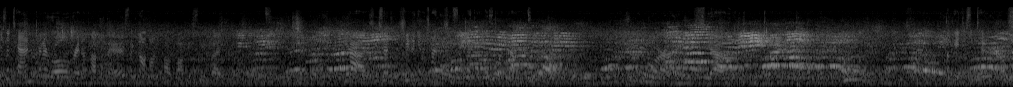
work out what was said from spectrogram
It's a 10. We're going to roll right on top of theirs. Like, not on top, obviously, but. Yeah, she said she didn't get the time that she said it was going down. More eyes, yeah. Okay, just a 10 girls.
